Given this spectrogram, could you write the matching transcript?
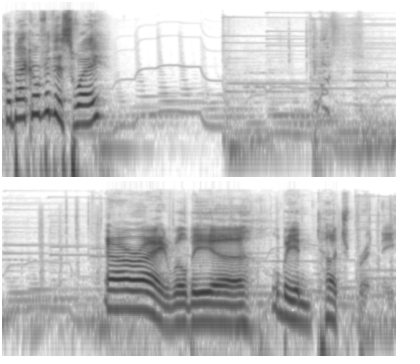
Go back over this way. All right, we'll be uh, we'll be in touch, Brittany.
